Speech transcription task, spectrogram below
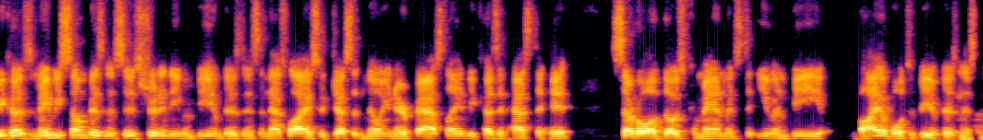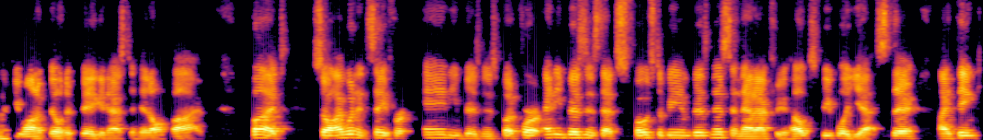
because maybe some businesses shouldn't even be in business and that's why i suggested millionaire fastlane because it has to hit several of those commandments to even be viable to be a business mm-hmm. and if you want to build it big it has to hit all five but so i wouldn't say for any business but for any business that's supposed to be in business and that actually helps people yes there i think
